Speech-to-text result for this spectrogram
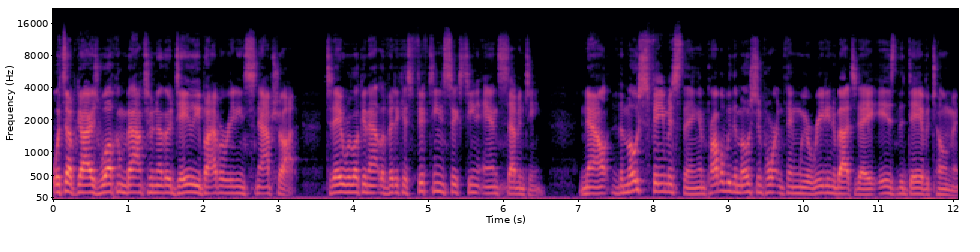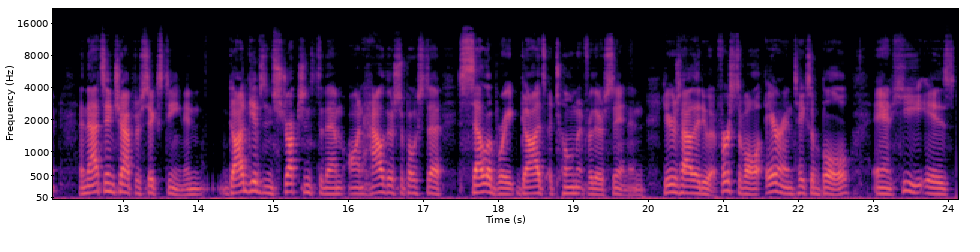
What's up, guys? Welcome back to another daily Bible reading snapshot. Today we're looking at Leviticus 15, 16, and 17. Now, the most famous thing, and probably the most important thing we are reading about today, is the Day of Atonement. And that's in chapter 16. And God gives instructions to them on how they're supposed to celebrate God's atonement for their sin. And here's how they do it. First of all, Aaron takes a bull and he is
